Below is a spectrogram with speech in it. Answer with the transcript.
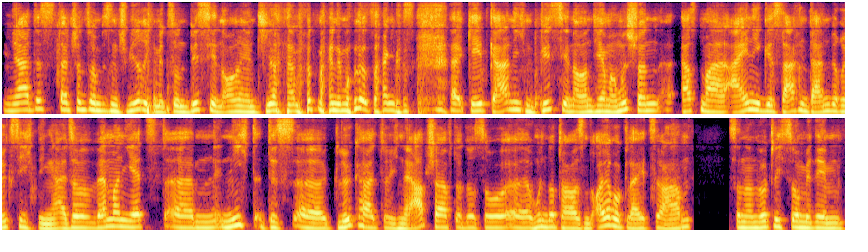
Ja, das ist dann schon so ein bisschen schwierig mit so ein bisschen orientieren. Da wird meine Mutter sagen, das äh, geht gar nicht ein bisschen orientieren. Man muss schon erstmal einige Sachen dann berücksichtigen. Also wenn man jetzt ähm, nicht das äh, Glück hat, durch eine Erbschaft oder so äh, 100.000 Euro gleich zu haben, sondern wirklich so mit dem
